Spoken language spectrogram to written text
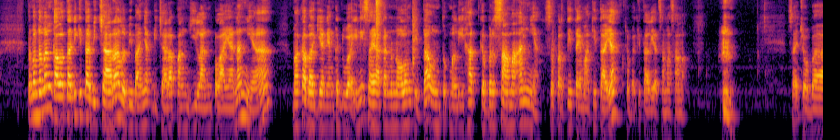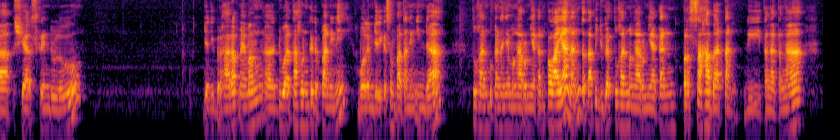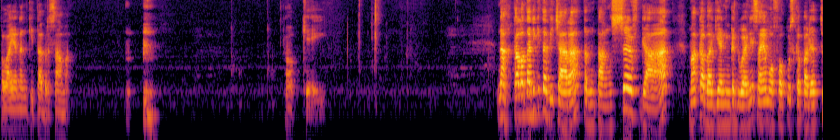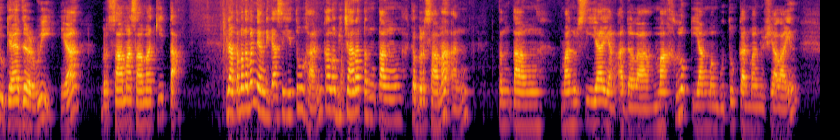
teman-teman kalau tadi kita bicara lebih banyak bicara panggilan pelayanannya, maka bagian yang kedua ini saya akan menolong kita untuk melihat kebersamaannya seperti tema kita ya. Coba kita lihat sama-sama. saya coba share screen dulu. Jadi berharap memang uh, dua tahun ke depan ini boleh menjadi kesempatan yang indah Tuhan bukan hanya mengaruniakan pelayanan, tetapi juga Tuhan mengaruniakan persahabatan di tengah-tengah pelayanan kita bersama. Oke. Okay. Nah, kalau tadi kita bicara tentang serve God, maka bagian yang kedua ini saya mau fokus kepada together we, ya, bersama-sama kita. Nah, teman-teman yang dikasihi Tuhan, kalau bicara tentang kebersamaan, tentang manusia yang adalah makhluk yang membutuhkan manusia lain,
